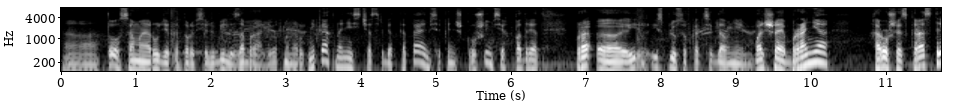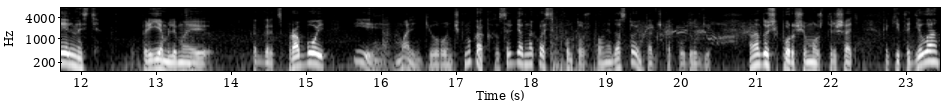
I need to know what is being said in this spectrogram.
то самое орудие, которое все любили, забрали. И вот мы на рудниках на ней сейчас, ребят, катаемся, конечно, крушим всех подряд. Про, э, из плюсов, как всегда, у ней большая броня, хорошая скорострельность, приемлемый, как говорится, пробой и маленький урончик. Ну как, среди одноклассников он тоже вполне достоин, так же, как и у других. Она до сих пор еще может решать какие-то дела,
